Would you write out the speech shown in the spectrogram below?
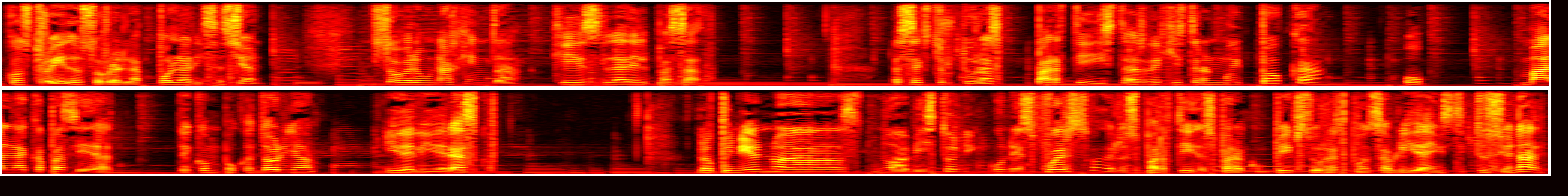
construidos sobre la polarización y sobre una agenda que es la del pasado. Las estructuras partidistas registran muy poca o mala capacidad de convocatoria y de liderazgo. La opinión no ha, no ha, visto ningún esfuerzo de los partidos para cumplir su responsabilidad institucional,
